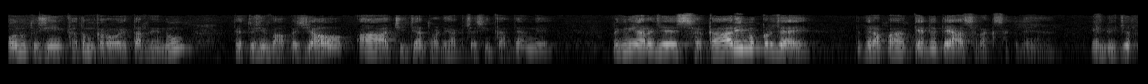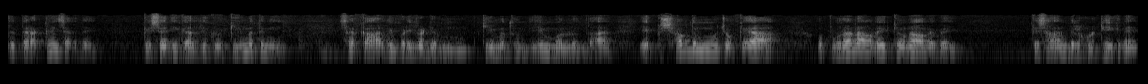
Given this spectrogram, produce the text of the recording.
ਉਹਨੂੰ ਤੁਸੀਂ ਖਤਮ ਕਰੋ ਇਹ ਧਰਨੇ ਨੂੰ ਤੇ ਤੁਸੀਂ ਵਾਪਸ ਜਾਓ। ਆ ਚੀਜ਼ਾਂ ਤੁਹਾਡੇ ਹੱਕ 'ਚ ਅਸੀਂ ਕਰ ਦਿਆਂਗੇ। ਲੇਕਿਨ ਯਾਰ, ਜੇ ਸਰਕਾਰ ਹੀ ਮੁੱਕਰ ਜਾਏ ਤੇ ਫਿਰ ਆਪਾਂ ਕਿਹਦੇ ਤੇ ਆਸ ਰੱਖ ਸਕਦੇ ਹਾਂ? ਇੰਡੀਵਿਜੂਅਲ ਤੇ ਤਾਂ ਰੱਖ ਨਹੀਂ ਸਕਦੇ। ਕਿਸੇ ਦੀ ਗੱਲ ਦੀ ਕੋਈ ਕੀਮਤ ਨਹੀਂ। ਸਰਕਾਰ ਦੀ ਬੜੀ ਵੱਡੀ ਕੀਮਤ ਹੁੰਦੀ ਹੈ, ਮੁੱਲ ਹੁੰਦਾ ਇੱਕ ਸ਼ਬਦ ਮੂੰਹ ਚੋਂ ਕਿਹਾ, ਉਹ ਪੂਰਾ ਨਾ ਹੋਵੇ, ਕਿਉਂ ਨਾ ਹੋਵੇ ਬਈ? ਕਿਸਾਨ ਬਿਲਕੁਲ ਠੀਕ ਨੇ।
